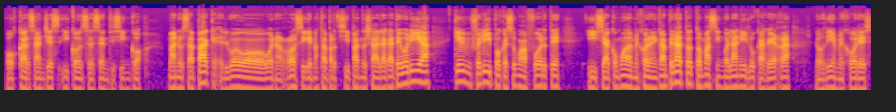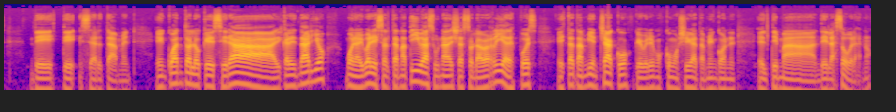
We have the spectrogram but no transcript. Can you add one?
Oscar Sánchez y con 65 Manu Zapac. Luego, bueno, Rossi que no está participando ya en la categoría. Kevin Felipo que suma fuerte y se acomoda mejor en el campeonato. Tomás Singolani y Lucas Guerra, los 10 mejores de este certamen. En cuanto a lo que será el calendario, bueno, hay varias alternativas, una de ellas es Olavarría, después está también Chaco, que veremos cómo llega también con el, tema de las obras, ¿no?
